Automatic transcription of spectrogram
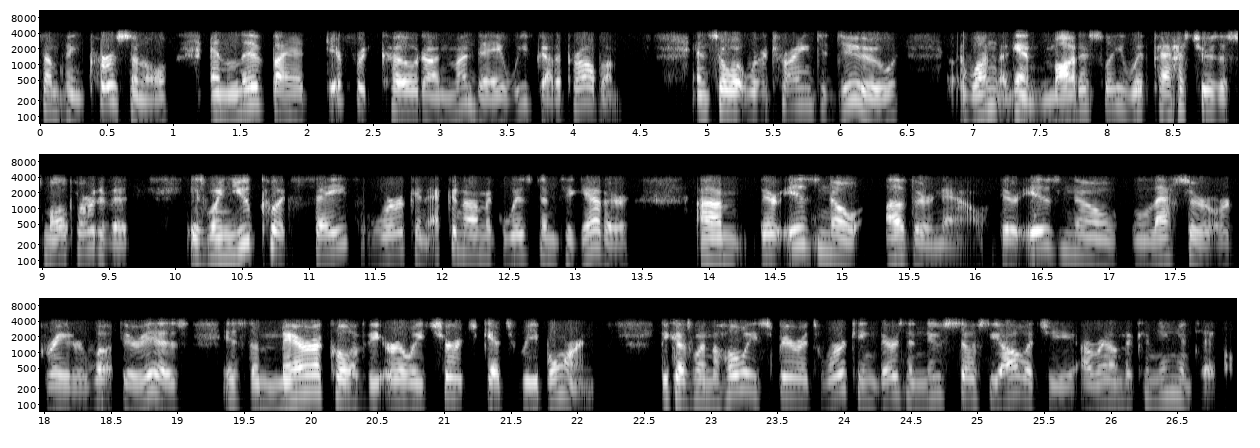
something personal and live by a different code on Monday, we've got a problem. And so, what we're trying to do, one again, modestly with pastors, a small part of it, is when you put faith, work, and economic wisdom together, um, there is no other now. There is no lesser or greater. What there is is the miracle of the early church gets reborn. Because when the Holy Spirit's working, there's a new sociology around the communion table.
